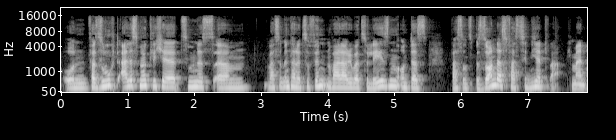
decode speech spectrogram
und versucht, alles Mögliche, zumindest ähm, was im Internet zu finden war, darüber zu lesen. Und das, was uns besonders fasziniert war, ich meine,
